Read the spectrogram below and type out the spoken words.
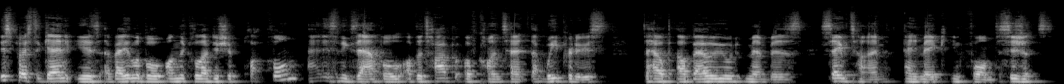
this post again is available on the Collective Shift platform and is an example of the type of content that we produce to help our valued members save time and make informed decisions.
